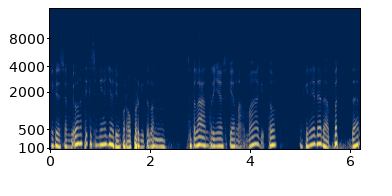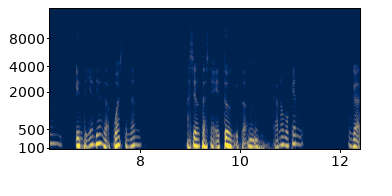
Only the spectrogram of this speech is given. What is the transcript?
Ini ke section B, oh nanti ke sini aja di over-over gitu loh Mm. setelah antrinya sekian lama gitu akhirnya dia dapet dan intinya dia nggak puas dengan hasil tesnya itu gitu Mm. karena mungkin nggak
